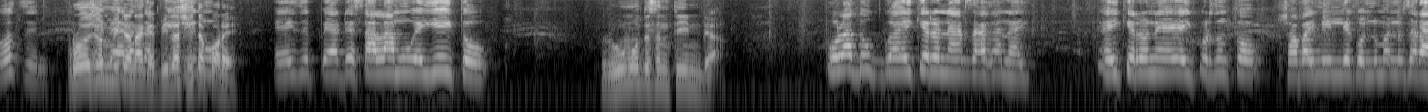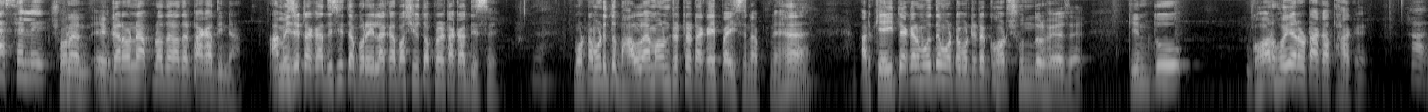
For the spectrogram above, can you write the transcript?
বুঝছেন। প্রয়োজন মিটে না বেড়াটা গে, বিলাসিতা পরে। এই যে প্যাডে সালামু এই তো। রুমও দিয়েছেন তিনটা। পোলা দুঃখ এই কারণে আর জায়গা নাই। এই কারণে এই পর্যন্ত সবাই মিললে গণ্য মানুষ যারা আসলে শোনেন এ কারণে আপনাদের হাতে টাকা দিই না। আমি যে টাকা দিছি তারপরে এলাকাবাসী তো আপনার টাকা দিছে। মোটামুটি তো ভালো অ্যামাউন্টের টাকাই পাইছেন আপনি হ্যাঁ। আর কি এই টাকার মধ্যে মোটামুটি একটা ঘর সুন্দর হয়ে যায়। কিন্তু ঘর হয়ে আরও টাকা থাকে। হ্যাঁ।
